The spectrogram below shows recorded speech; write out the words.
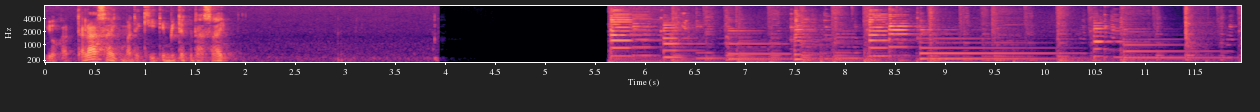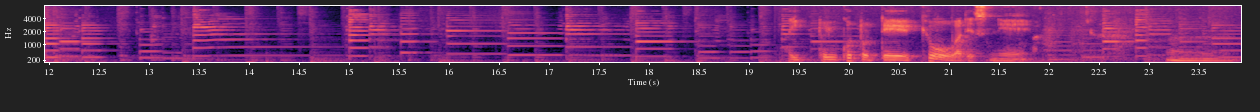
よかったら最後まで聞いてみてください。はい、今日はですねうん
